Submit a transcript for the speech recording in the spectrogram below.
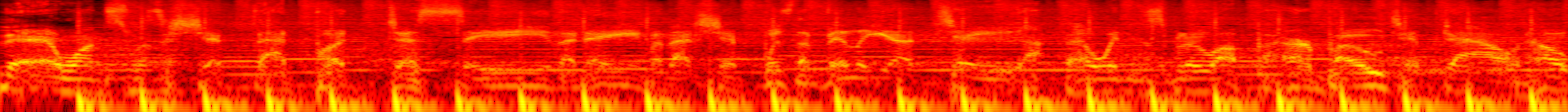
There once was a ship that put to sea. The name of that ship was the Billy o' Tea. The winds blew up, her bow tipped down. Oh,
